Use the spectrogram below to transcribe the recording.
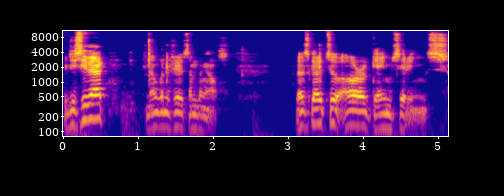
Did you see that? Now I'm going to show you something else. Let's go to our game settings.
